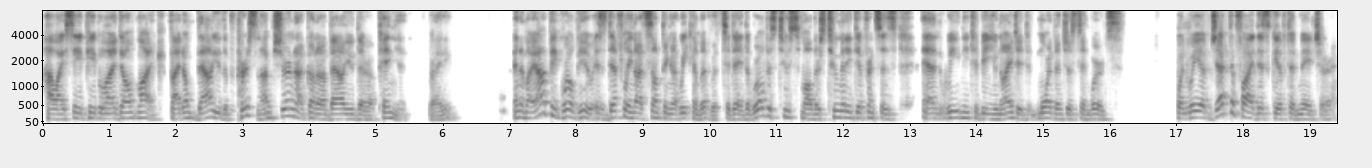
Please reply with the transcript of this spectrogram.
how I see people I don't like. If I don't value the person, I'm sure not going to value their opinion, right? And a myopic worldview is definitely not something that we can live with today. The world is too small. There's too many differences, and we need to be united more than just in words. When we objectify this gift of nature,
